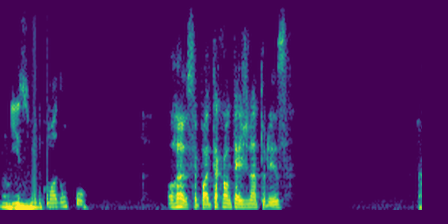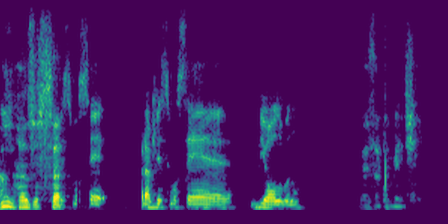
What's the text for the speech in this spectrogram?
uhum. E isso me incomoda um pouco. Ô, Hans, você pode tacar um teste de natureza. Tá. Ih, Hanzo pra ver se você, pra ver se você é biólogo ou não. Exatamente.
